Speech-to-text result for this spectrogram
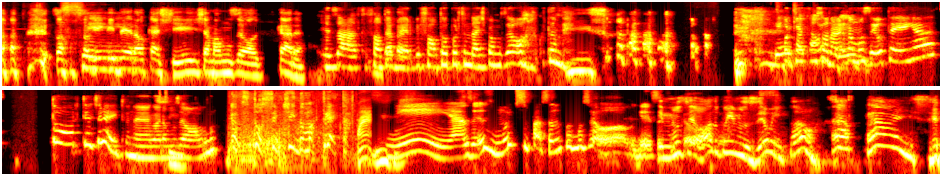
só se alguém liberar o cachê e chamar um museólogo. Cara. Exato, falta verba e falta oportunidade para museólogo também. Isso. Porque funcionário no museu tem a torto e direito, né? Agora, Sim. museólogo. Eu estou sentindo uma treta! Sim, às vezes muito se passando por museólogo. E museólogo em museu, então? Rapaz!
